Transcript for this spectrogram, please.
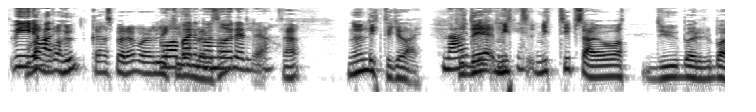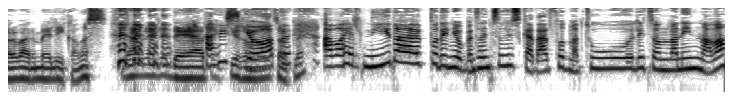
Hvor gammel har- var hun, kan jeg spørre? Var det Hun var bare noen liksom? år eldre. Ja. Men hun likte ikke deg. Nei, det, mitt, mitt tips er jo at du bør bare være mer likende. Det er vel egentlig det jeg Jeg tenker husker sånn at jeg var helt ny da på den jobben, sant? så husker jeg at jeg hadde fått meg to litt sånn venninner, da.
